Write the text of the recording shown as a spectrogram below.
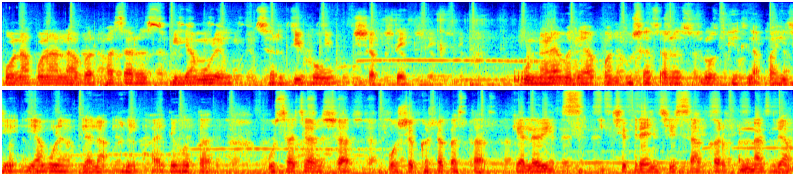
कोणाकोणाला बर्फाचा रस पिल्यामुळे सर्दी होऊ शकते. उन्हाळ्यामध्ये आपण उसाचा रस रोज घेतला पाहिजे यामुळे आपल्याला अनेक फायदे होतात. उसाच्या रसात पोषक घटक असतात. कॅलरीज एकशे त्र्याऐंशी साखर पन्नास ग्रॅम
